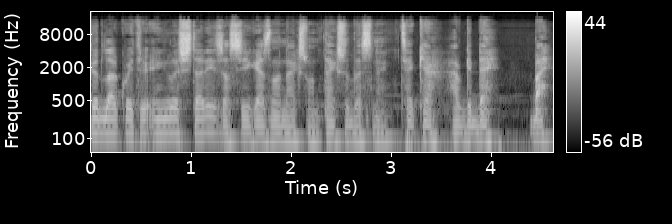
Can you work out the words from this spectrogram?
Good luck with your English studies. I'll see you guys on the next one. Thanks for listening. Take care. Have a good day. Bye.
